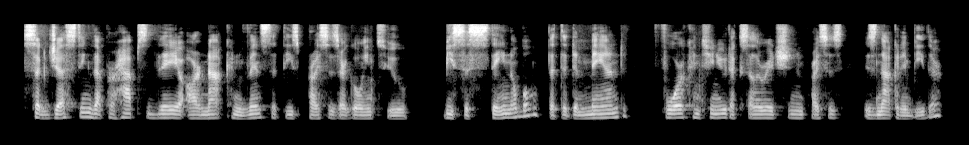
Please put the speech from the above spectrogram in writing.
suggesting that perhaps they are not convinced that these prices are going to be sustainable, that the demand for continued acceleration in prices is not going to be there?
